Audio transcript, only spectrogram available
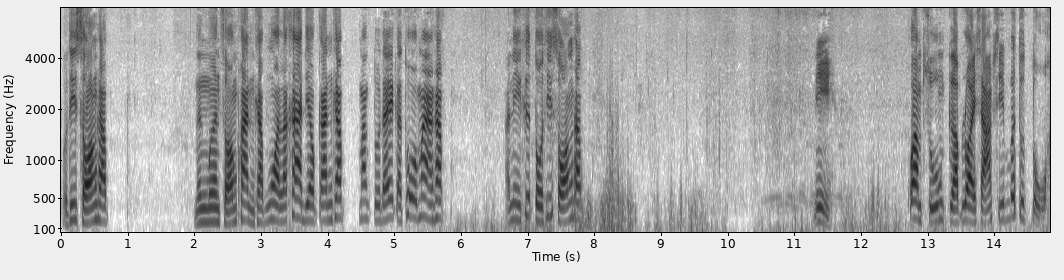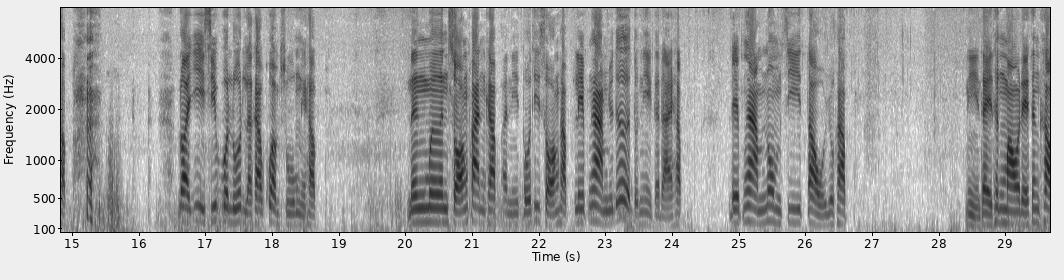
ตัวที่สองครับหนึ่งหมื่นสองพันครับงวดราคาเดียวกันครับ มักตัวใดกระโทมากครับ อันนี้คือตัวที่สองครับ นี่ ความสูงเกือบร้อยสามสิบวัตถุโตครับ ร้อยยี่สิบวอลุตแหละครับ ความสูงนี่ครับหนึ่งหมื่นสองพันครับ อันนี้ตัวที่สองครับ เล็บงามอยู่เด้อตัวนี้ก็ได้ครับ เล็บงามนมซีเต่าอยู่ครับ นี่ได้ทั้งเมาได้ทั้งเข้า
